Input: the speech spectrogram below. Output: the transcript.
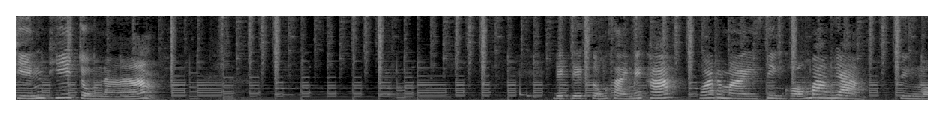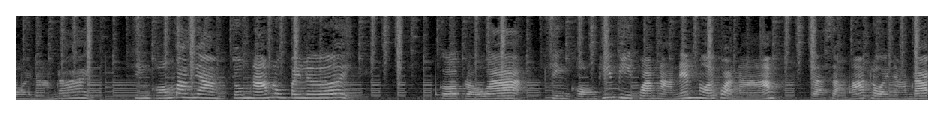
ชิ้นที่จมน้ำ เด็กๆสงสัยไหมคะ ว่าทำไมสิ่งของบางอย่างจึงลอยน้ำได้ สิ่งของบางอย่างจมน้ำลงไปเลย ก็เพราะว่าสิ่งของที่มีความหนาแน่นน้อยกว่าน้ำจะสามารถลอยน้ำได้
